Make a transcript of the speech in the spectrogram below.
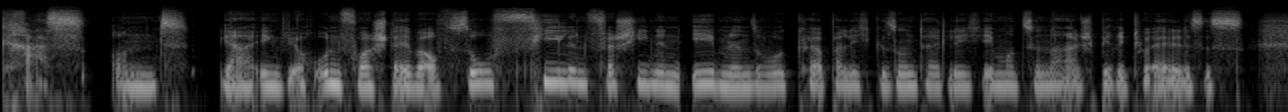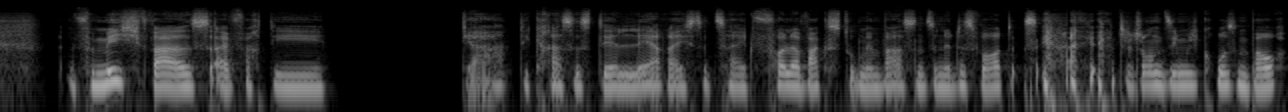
krass und ja, irgendwie auch unvorstellbar auf so vielen verschiedenen Ebenen, sowohl körperlich, gesundheitlich, emotional, spirituell. Das ist, für mich war es einfach die, ja, die krasseste, lehrreichste Zeit, voller Wachstum im wahrsten Sinne des Wortes. Ja, ich hatte schon einen ziemlich großen Bauch.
